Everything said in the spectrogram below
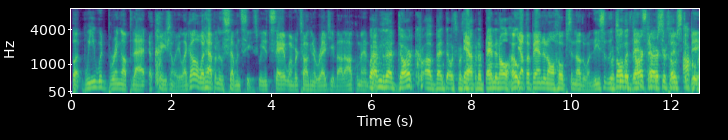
but we would bring up that occasionally. Like, oh, what happened to the Seven Seas? We would say it when we're talking to Reggie about Aquaman. What but- happened to that dark event that was supposed Yeah. to happen? Abandon all hope. Yep, Abandon All Hope's another one. These are the With two all the events that were supposed to be.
